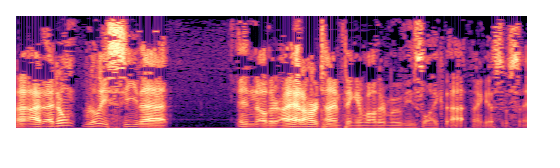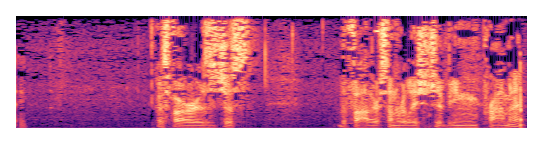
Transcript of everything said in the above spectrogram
uh, I, I don't really see that in other. I had a hard time thinking of other movies like that. I guess is saying. As far as just the father-son relationship being prominent.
